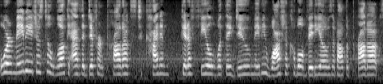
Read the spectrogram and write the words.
or maybe just to look at the different products to kind of get a feel what they do. Maybe watch a couple videos about the product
